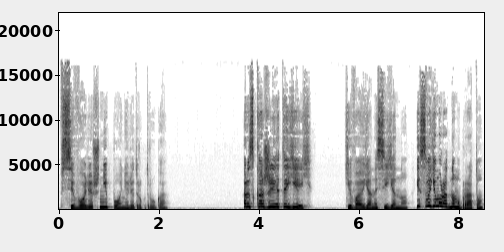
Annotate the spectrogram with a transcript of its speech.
всего лишь не поняли друг друга». «Расскажи это ей!» — киваю я на Сиенну. «И своему родному брату.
